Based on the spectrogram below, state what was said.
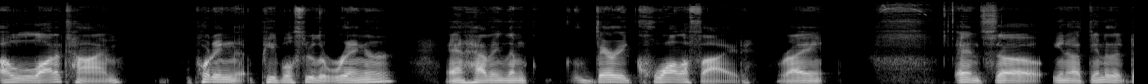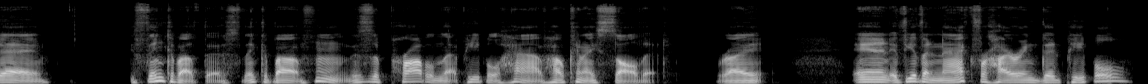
a lot of time putting people through the wringer and having them very qualified, right? And so, you know, at the end of the day, think about this. Think about, hmm, this is a problem that people have. How can I solve it? Right? And if you have a knack for hiring good people,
